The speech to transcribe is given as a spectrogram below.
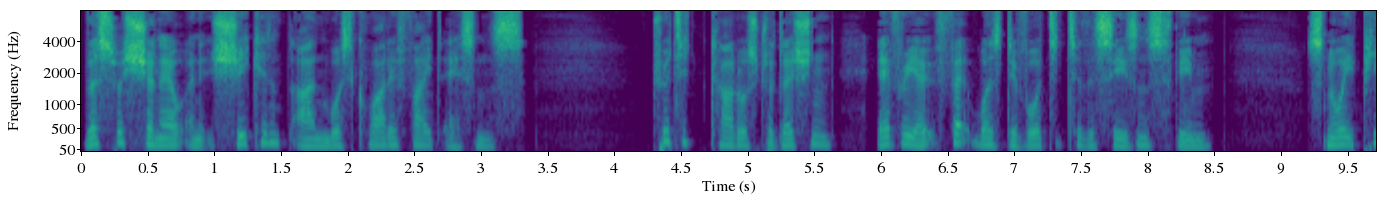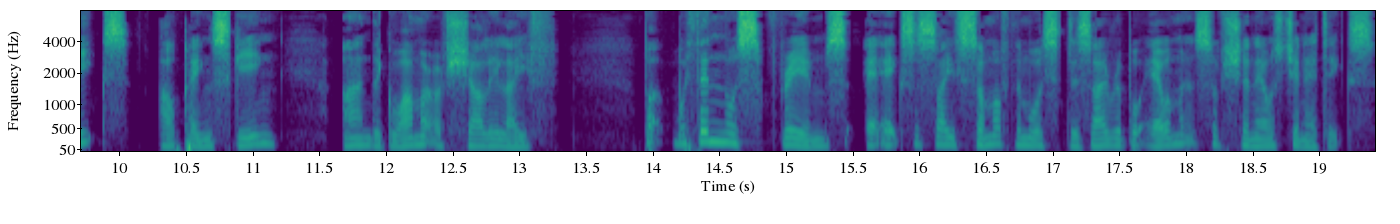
This was Chanel in its chicest and most clarified essence. True to Karl's tradition, every outfit was devoted to the season's theme snowy peaks, alpine skiing, and the glamour of chalet life. But within those frames, it exercised some of the most desirable elements of Chanel's genetics.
